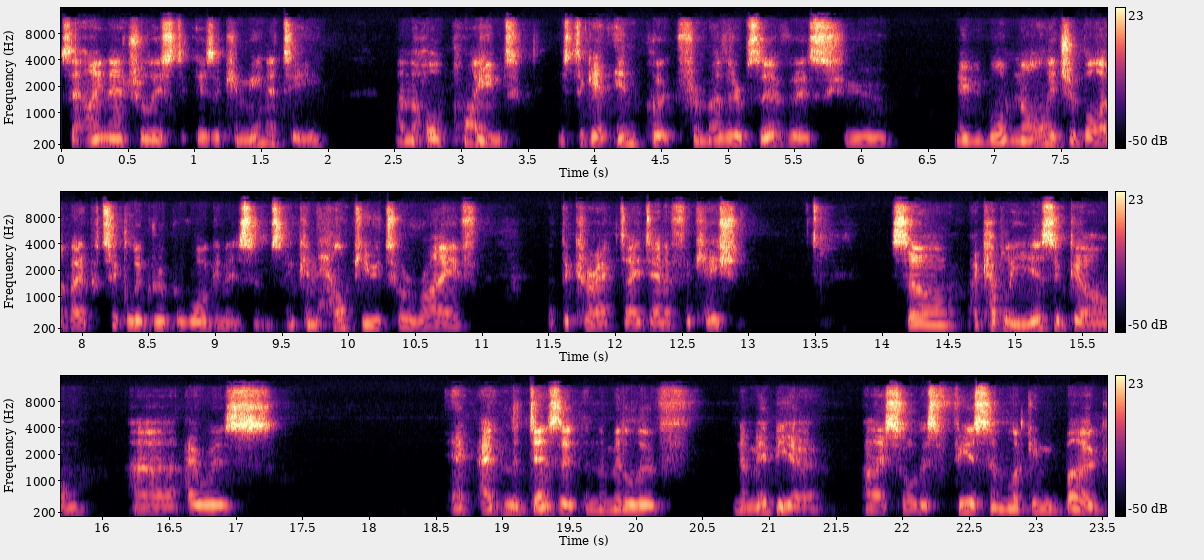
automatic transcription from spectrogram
say iNaturalist is a community, and the whole point is to get input from other observers who may be more knowledgeable about a particular group of organisms and can help you to arrive at the correct identification. So a couple of years ago, uh, I was out in the desert in the middle of Namibia, and I saw this fearsome looking bug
